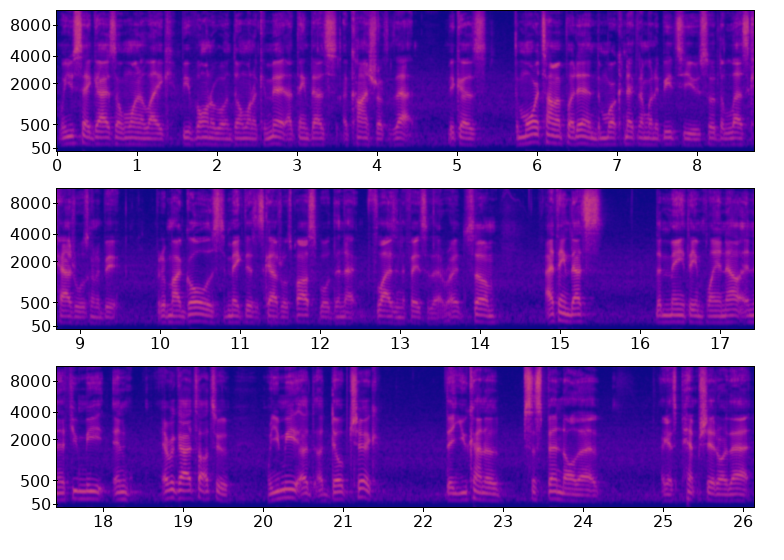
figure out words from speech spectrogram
when you say guys don't want to like be vulnerable and don't want to commit, I think that's a construct of that because the more time I put in, the more connected I'm going to be to you, so the less casual it's going to be. But if my goal is to make this as casual as possible, then that flies in the face of that, right? So I think that's the main thing playing out. And if you meet, and every guy I talk to, when you meet a, a dope chick, then you kind of suspend all that, I guess, pimp shit or that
